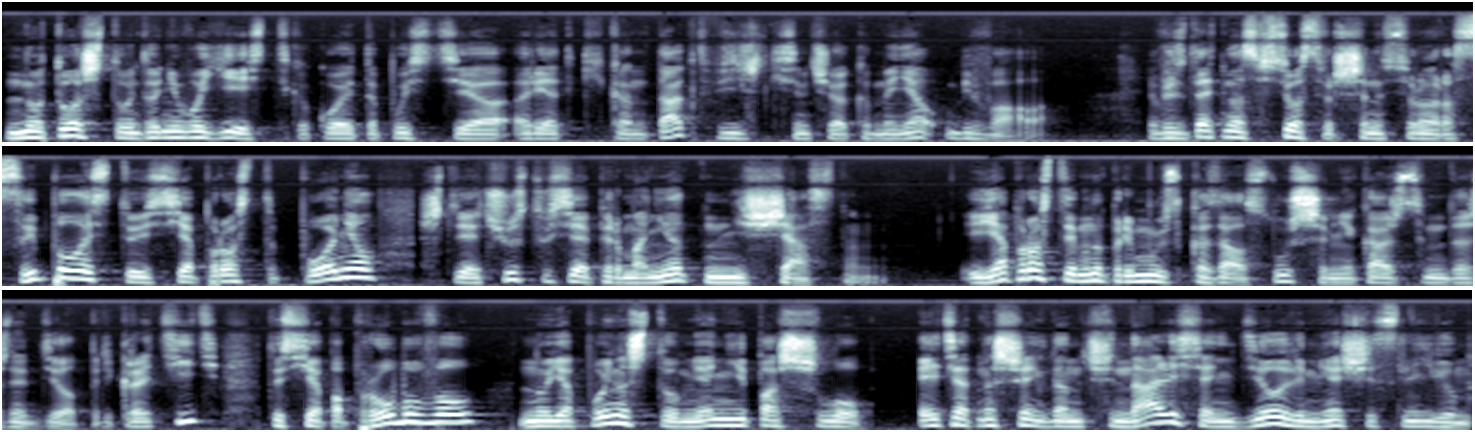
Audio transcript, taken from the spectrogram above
Но то, что у него есть какой-то, пусть э, редкий контакт физически с этим человеком, меня убивало. В результате у нас все совершенно все равно рассыпалось. То есть я просто понял, что я чувствую себя перманентно несчастным. И я просто ему напрямую сказал, слушай, мне кажется, мы должны это дело прекратить. То есть я попробовал, но я понял, что у меня не пошло. Эти отношения, когда начинались, они делали меня счастливым.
